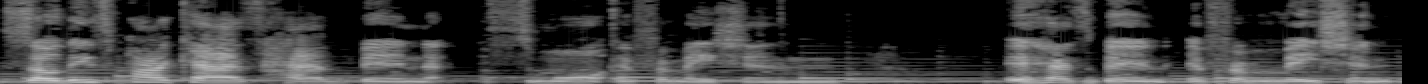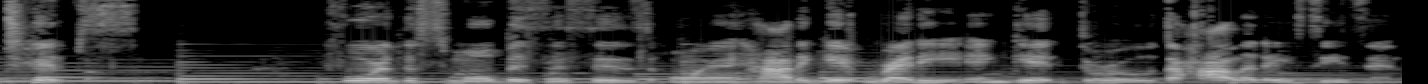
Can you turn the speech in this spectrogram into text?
So these podcasts have been small information. It has been information tips for the small businesses on how to get ready and get through the holiday season.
